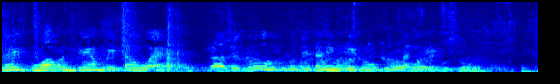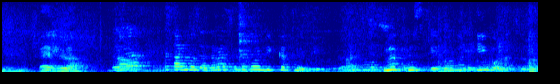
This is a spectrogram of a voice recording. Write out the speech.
कंग्रेचुलेशन बुआ बन गए हम बेटा हुआ है राजा को को। हाँ सब हो जाता वैसे तो कोई दिक्कत नहीं थी। मैं खुश थी ठीक होना चाहिए।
